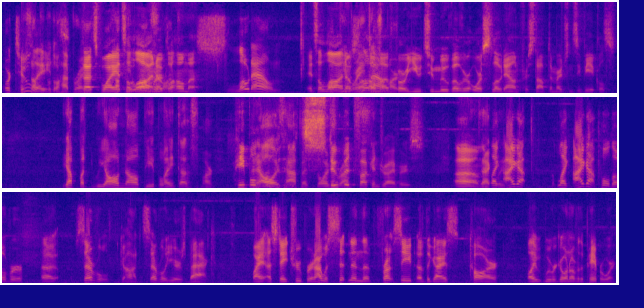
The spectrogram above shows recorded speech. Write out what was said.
or two Well, some lanes. people don't have bright. That's why Some it's a law in. Oklahoma. Slow down. It's a law in people ain't that Oklahoma for you to move over or slow down for stopped emergency vehicles. Yep, but we all know people ain't that smart. People, And it always happens, it's always stupid fucking drivers. Um, Exactly. Like I got, like I got pulled over uh, several, God, several years back by a state trooper, and I was sitting in the front seat of the guy's car while we were going over the paperwork.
